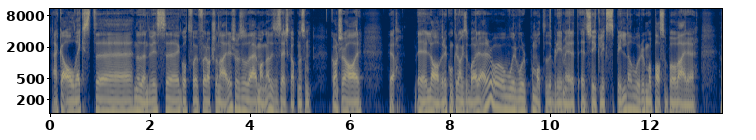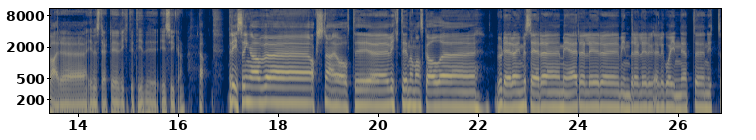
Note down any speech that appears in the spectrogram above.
er, ikke all vekst uh, nødvendigvis godt for, for aksjonærer, så, så det er mange av disse selskapene som kanskje har ja, eh, lavere konkurransebarrierer, og hvor, hvor, på en måte det blir mer et, et syklisk spill, da, hvor du må passe på å være, være investert i riktig tid i, i sykelen. Ja. Prising av uh, aksjene er jo alltid uh, viktig når man skal uh, vurdere å investere mer eller mindre, eller, eller, gå inn i et nytt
